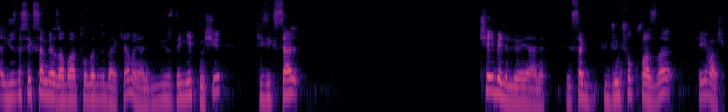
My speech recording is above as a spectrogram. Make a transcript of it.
ya %80 biraz abartı olabilir belki ama yani bir %70'i fiziksel şey belirliyor yani. Fiziksel gücün çok fazla şeyi var.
